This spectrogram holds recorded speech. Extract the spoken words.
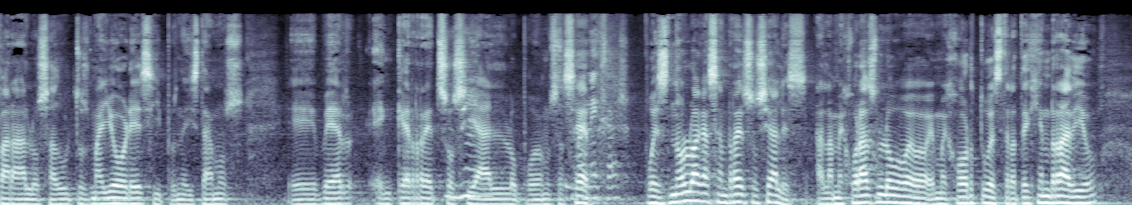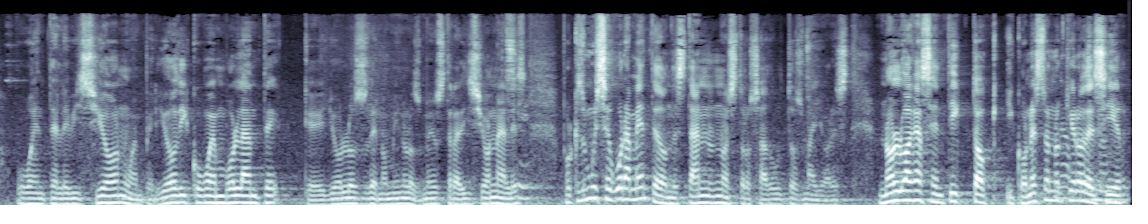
para los adultos mayores y pues necesitamos eh, ver en qué red social lo podemos hacer. Pues no lo hagas en redes sociales, a lo mejor hazlo eh, mejor tu estrategia en radio o en televisión o en periódico o en volante, que yo los denomino los medios tradicionales, porque es muy seguramente donde están nuestros adultos mayores. No lo hagas en TikTok y con esto no, quiero pues decir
